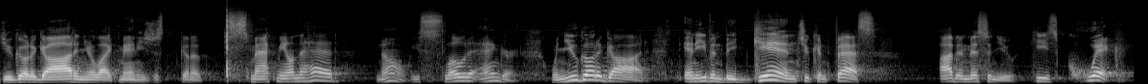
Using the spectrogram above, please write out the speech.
You go to God and you're like, man, he's just going to smack me on the head. No, he's slow to anger. When you go to God and even begin to confess, I've been missing you, he's quick.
